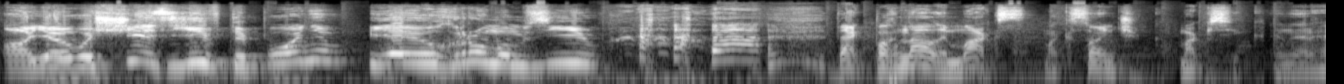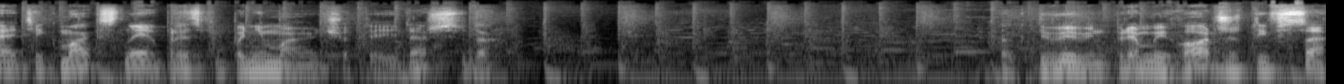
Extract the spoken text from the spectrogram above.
А я його ще з'їв, ти поняв? Я його громом з'їв. Так, погнали, Макс, Максончик, Максик. Енергетик Макс. Ну я, в принципі, розумію, що ти йдеш сюди. Так, диви, він прямий гаджет і все.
